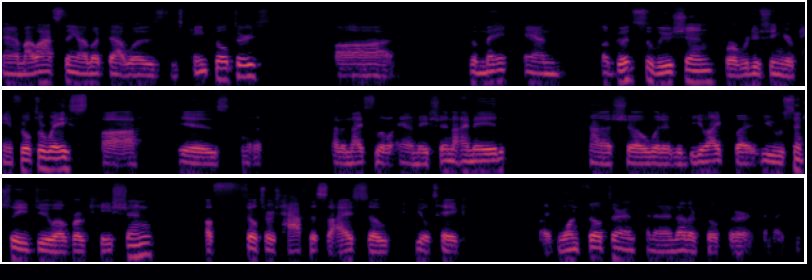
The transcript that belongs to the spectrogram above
And my last thing I looked at was these paint filters. Uh, the main and a good solution for reducing your paint filter waste uh, is I'm gonna have a nice little animation I made, kind of show what it would be like. But you essentially do a rotation of filters half the size. So you'll take like one filter and, and then another filter, and like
